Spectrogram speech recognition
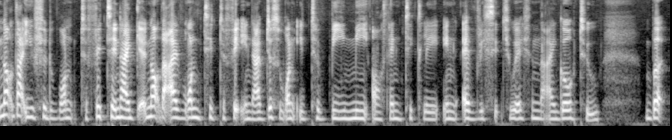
Not that you should want to fit in. I get not that I've wanted to fit in. I've just wanted to be me authentically in every situation that I go to. But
